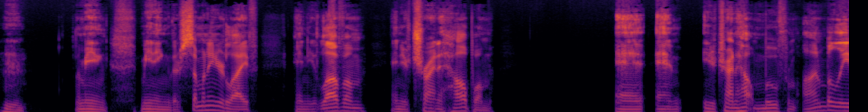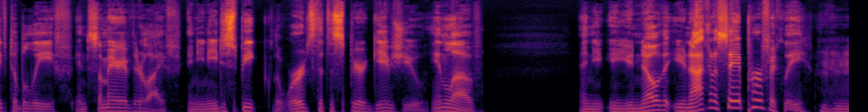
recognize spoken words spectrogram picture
Hmm. i mean meaning there's someone in your life and you love them and you're trying to help them and and you're trying to help move from unbelief to belief in some area of their life and you need to speak the words that the spirit gives you in love and you you know that you're not going to say it perfectly Mm-hmm.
